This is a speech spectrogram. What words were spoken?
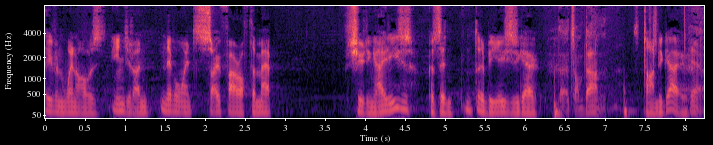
even when I was injured. I never went so far off the map shooting 80s because then it'd be easy to go. That's, I'm done. It's time to go. Yeah.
